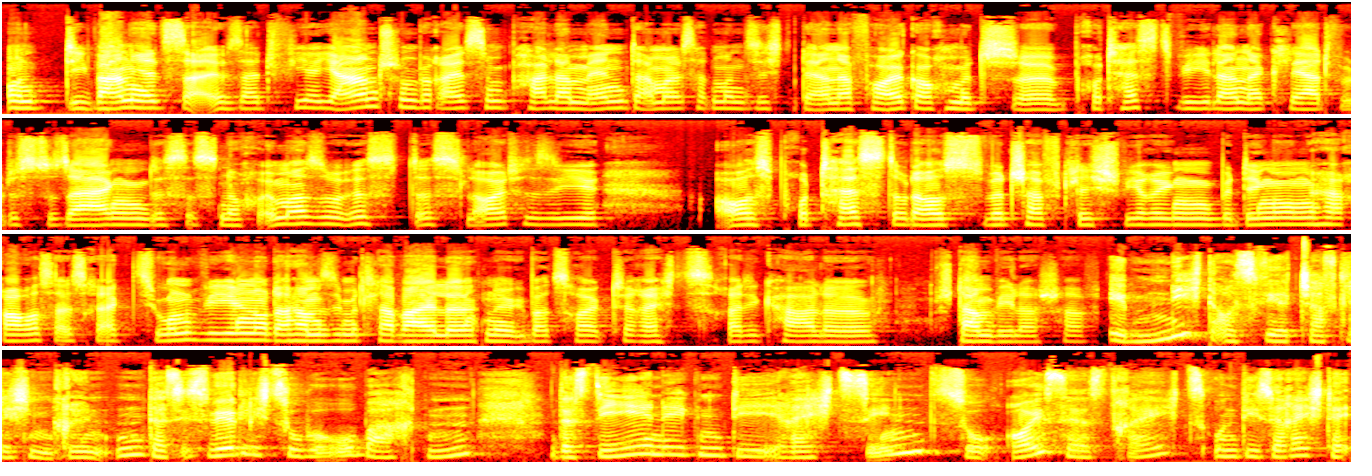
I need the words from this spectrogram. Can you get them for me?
Und die waren jetzt seit vier Jahren schon bereits im Parlament. Damals hat man sich deren Erfolg auch mit äh, Protestwählern erklärt. Würdest du sagen, dass es noch immer so ist, dass Leute sie aus Protest oder aus wirtschaftlich schwierigen Bedingungen heraus als Reaktion wählen? Oder haben sie mittlerweile eine überzeugte rechtsradikale Stammwählerschaft. Eben nicht aus wirtschaftlichen Gründen. Das ist wirklich zu beobachten, dass diejenigen, die rechts sind, so äußerst rechts und diese Rechte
